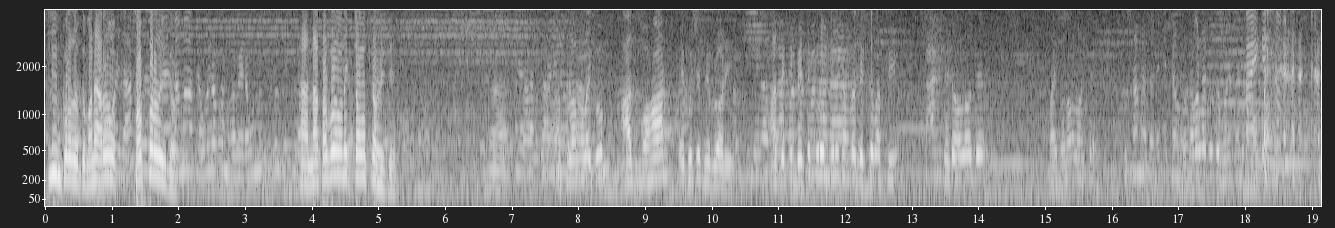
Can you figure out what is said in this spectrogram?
স্লিম করা যেত মানে আরও সফট করা যেত। হ্যাঁ না তারপরে অনেক চমৎকার হয়েছে। হ্যাঁ, আসসালামু আলাইকুম। আজ মহান একুশে ফেব্রুয়ারি। আজ একটি ব্যতিক্রম জিনিস আমরা দেখতে পাচ্ছি সেটা হলো যে ভাই কথা একটু সামনে কথা বলা যদি হয়ে থাকে বাইকের সামনে সামনে যান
